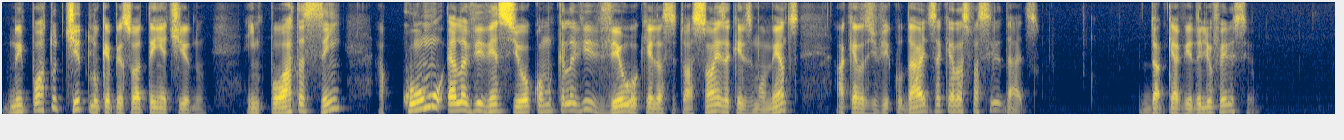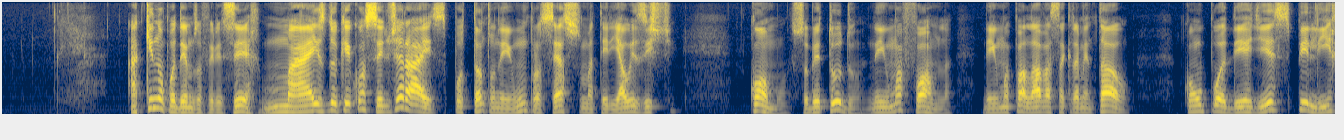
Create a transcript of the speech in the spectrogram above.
Não importa o título que a pessoa tenha tido, importa sim a como ela vivenciou, como que ela viveu aquelas situações, aqueles momentos, aquelas dificuldades, aquelas facilidades da, que a vida lhe ofereceu. Aqui não podemos oferecer mais do que conselhos gerais, portanto, nenhum processo material existe. Como, sobretudo, nenhuma fórmula, nenhuma palavra sacramental, com o poder de expelir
